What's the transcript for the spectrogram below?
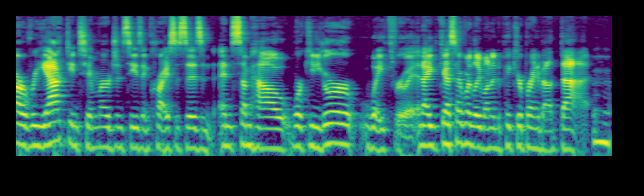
are reacting to emergencies and crises and, and somehow working your way through it. And i guess i really wanted to pick your brain about that mm-hmm.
